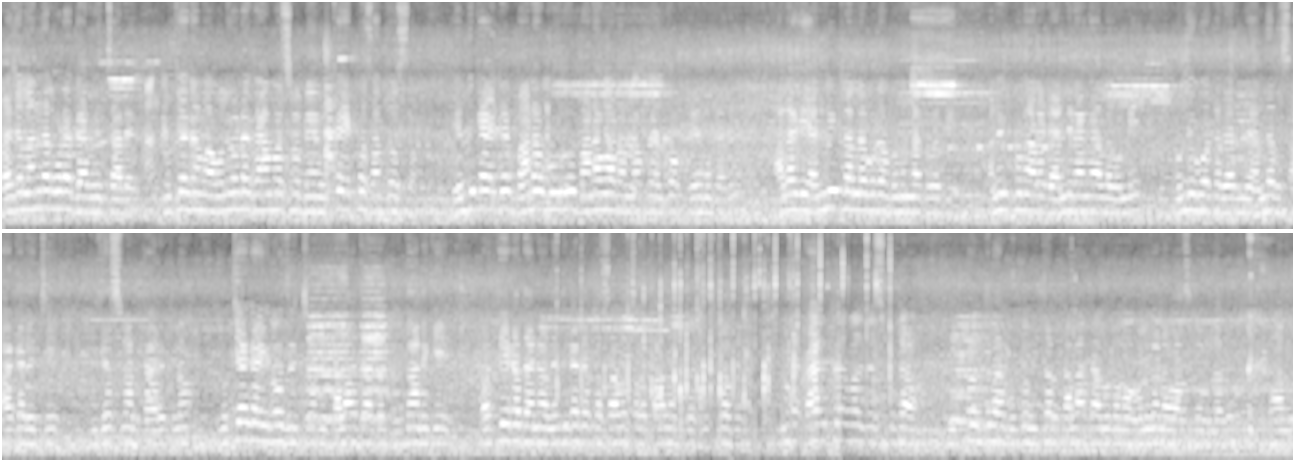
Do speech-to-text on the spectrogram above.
ప్రజలందరూ కూడా గర్వించాలి. ముఖ్యంగా మా ఒలిగొండ గ్రామస్తులు మేము ఇంకా ఎక్కువ సంతోషం ఎందుకంటే మన ఊరు మనవాడు అన్నప్పుడు ఎంతో ప్రేమ ఉంటుంది. అలాగే అన్నిట్లలో కూడా ముందున్నటువంటి అనిల్ కుమార్ రెడ్డి అన్ని రంగాల్లో ఉండి ముందుకు పోతారని అందరూ సహకరించి ఇది చేస్తున్న కార్యక్రమం. ముఖ్యంగా ఈరోజు ఇచ్చిన కళాజాత బృందానికి ప్రత్యేక ధన్యవాదాలు. ఎందుకంటే ఒక సంవత్సర పాలన తీసుకొని ఇంత కార్యక్రమాలు చేసుకుంటా ముఖ్యమంత్రి ముఖ్య ఇద్దరు కళాకారులు మా ఒలిగొండ వాసులు ఉన్నారు. వాళ్ళు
